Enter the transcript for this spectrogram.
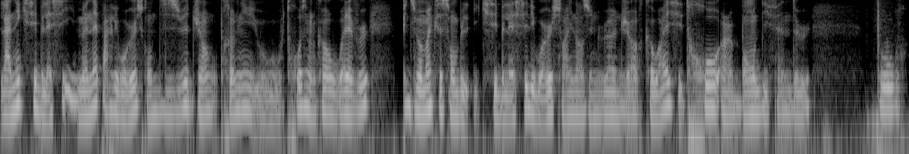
l'année qu'il s'est blessé, il menait par les Warriors contre 18, genre, au premier ou au troisième quart ou whatever. Puis du moment que se sont bl- qu'il s'est blessé, les Warriors sont allés dans une run. Genre, Kawhi, c'est trop un bon defender pour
